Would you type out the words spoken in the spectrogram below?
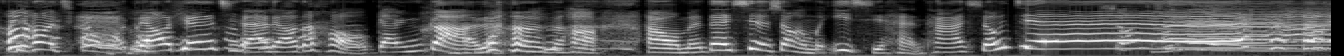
不要叫我聊天起来聊得好尴尬，这样子哈。好，我们在线上，我们一起喊她熊姐。熊姐，大家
